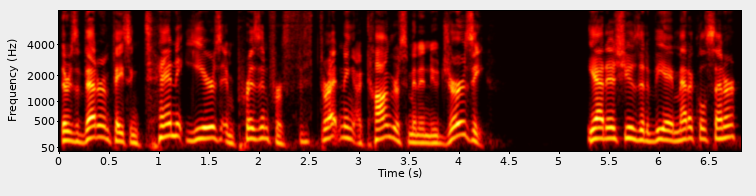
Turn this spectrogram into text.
There's a veteran facing 10 years in prison for f- threatening a congressman in New Jersey. He had issues at a VA medical center.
